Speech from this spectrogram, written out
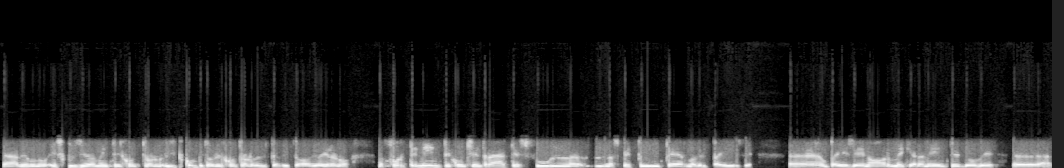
eh, avevano esclusivamente il, il compito del controllo del territorio, erano fortemente concentrate sull'aspetto interno del paese. Eh, è un paese enorme, chiaramente, dove eh,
